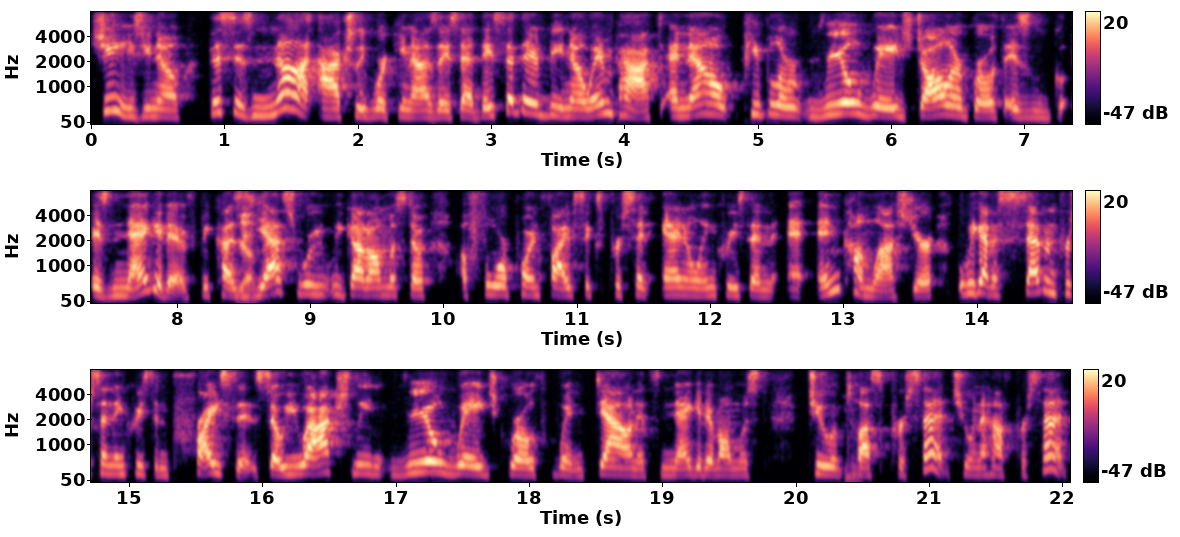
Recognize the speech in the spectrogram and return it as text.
geez, you know, this is not actually working as they said. They said there'd be no impact, and now people are real wage dollar growth is is negative because yeah. yes, we, we got almost a, a 4.56 percent annual increase in income last year, but we got a seven percent increase in prices. So you actually real wage growth went down. It's negative almost two plus percent, two and a half percent,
